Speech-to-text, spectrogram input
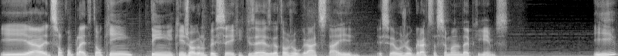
E é a edição completa. Então, quem tem, quem joga no PC, quem quiser resgatar o jogo grátis, tá aí. Esse é o jogo grátis da semana da Epic Games. E.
